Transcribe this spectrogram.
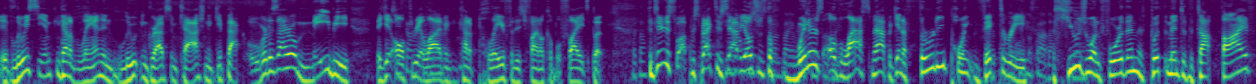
If Louis CM can kind of land and loot and grab some cash and then get back over to Zyro, maybe they get all three alive and can kind of play for these final couple fights. But continue to swap perspectives. Savvy Ultras, the winners of last map. Again, a 30 point victory, a huge one for them. Has put them into the top five.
